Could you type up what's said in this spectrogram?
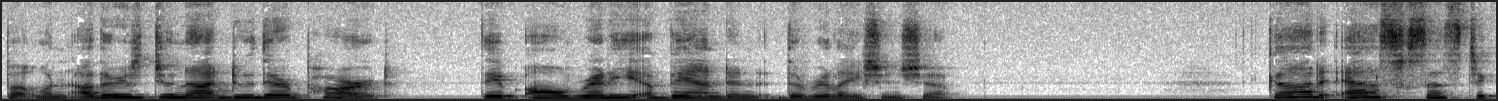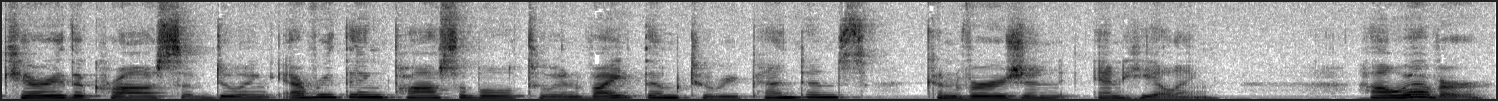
but when others do not do their part, they've already abandoned the relationship. God asks us to carry the cross of doing everything possible to invite them to repentance, conversion, and healing. However,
